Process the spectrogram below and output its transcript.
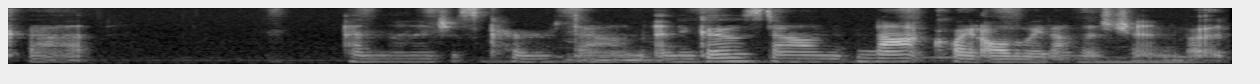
like that. And then it just curves down and it goes down not quite all the way down his chin, but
